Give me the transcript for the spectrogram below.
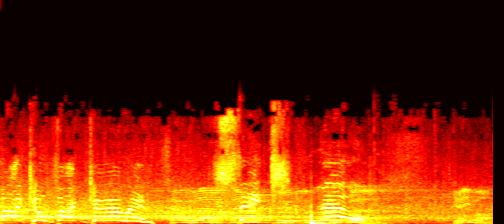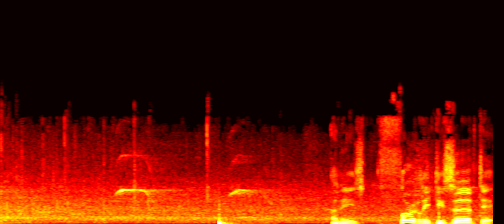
Michael Van Gerwen! 6 0! And he's thoroughly deserved it.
